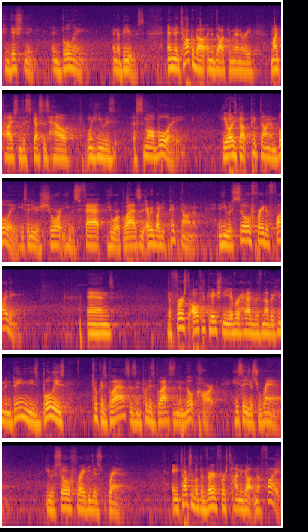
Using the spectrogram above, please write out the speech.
conditioning and bullying and abuse. And they talk about in the documentary, Mike Tyson discusses how when he was a small boy, he always got picked on and bullied. He said he was short, he was fat, he wore glasses, everybody picked on him. And he was so afraid of fighting. And the first altercation he ever had with another human being, these bullies took his glasses and put his glasses in the milk cart. He said he just ran. He was so afraid he just ran. And he talks about the very first time he got in the fight.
